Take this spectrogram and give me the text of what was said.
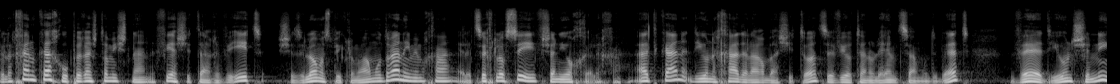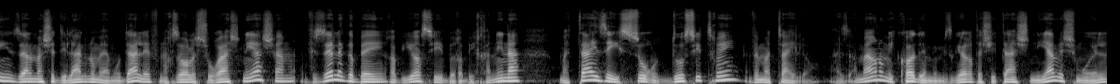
ולכן כך הוא פירש את המשנה לפי השיטה הרביעית, שזה לא מספיק לומר מודרני ממך, אלא צריך להוסיף שאני אוכל לך. עד כאן דיון אחד על ארבע השיטות, זה הביא אותנו לאמצע עמוד ב'. ודיון שני, זה על מה שדילגנו מעמוד א', נחזור לשורה השנייה שם, וזה לגבי רבי יוסי ברבי חנינא, מתי זה איסור דו-סטרי ומתי לא. אז אמרנו מקודם, במסגרת השיטה השנייה בשמואל,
